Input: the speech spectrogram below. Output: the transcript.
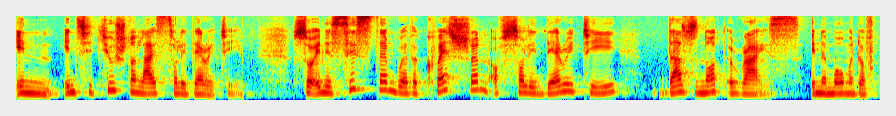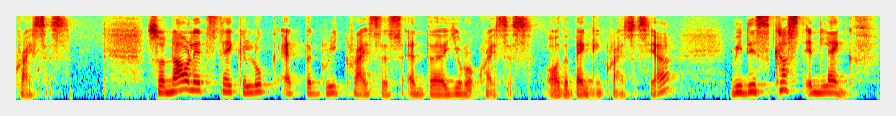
in institutionalized solidarity. So, in a system where the question of solidarity does not arise in a moment of crisis. So now let's take a look at the Greek crisis and the euro crisis or the banking crisis. Yeah, we discussed in length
